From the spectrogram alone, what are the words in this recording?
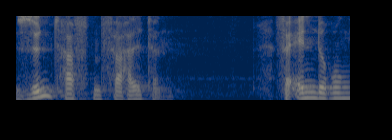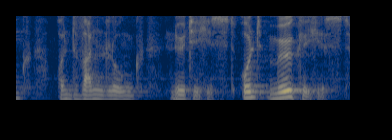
sündhaftem Verhalten Veränderung und Wandlung nötig ist und möglich ist.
